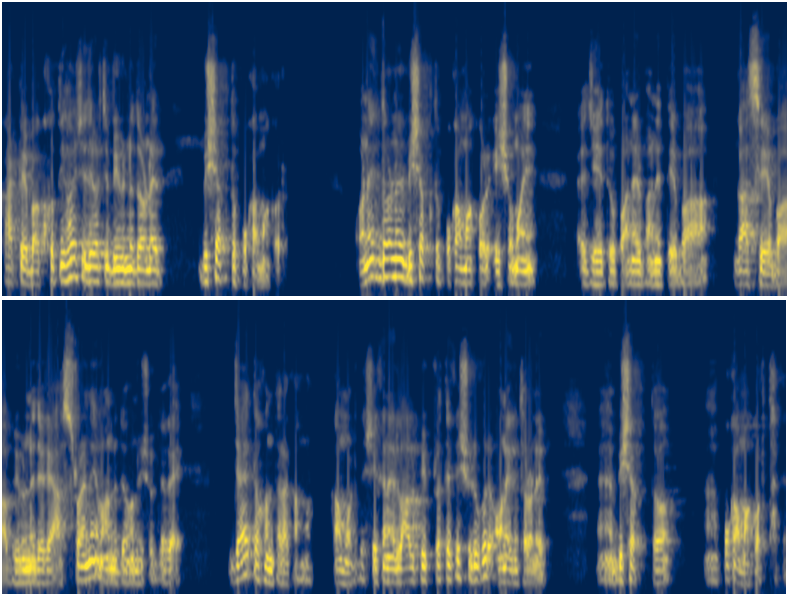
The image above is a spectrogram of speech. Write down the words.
কাটে বা ক্ষতি হয় সেটা হচ্ছে বিভিন্ন ধরনের বিষাক্ত পোকামাকড়। অনেক ধরনের বিষাক্ত পোকামাকড় এই সময় যেহেতু পানের পানিতে বা গাছে বা বিভিন্ন জায়গায় আশ্রয় নেয়, মানুষ যখন এসব জায়গায় যায়, তখন তারা কামড় কামড় দেয়। সেখানে লাল পিঁপড়া থেকে শুরু করে অনেক ধরনের বিষাক্ত পোকামাকড় থাকে।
